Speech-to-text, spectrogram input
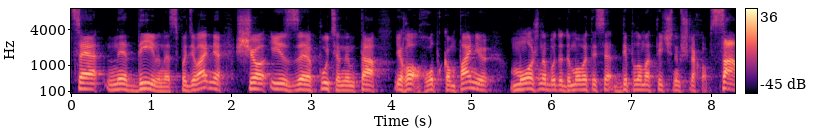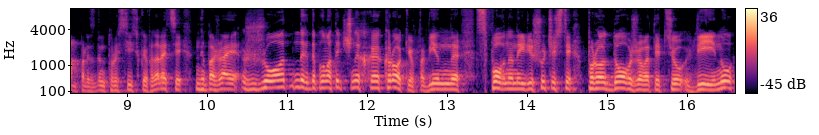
це не дивне сподівання, що із Путіним та його гоп-компанією можна буде домовитися дипломатичним шляхом. Сам президент Російської Федерації не бажає жодних дипломатичних е, кроків. Він е, сповнений рішучості продовжувати цю війну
